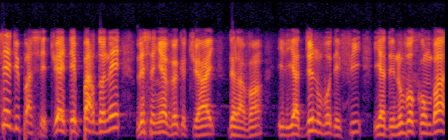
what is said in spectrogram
c'est du passé. Tu as été pardonné. Le Seigneur veut que tu ailles de l'avant. Il y a de nouveaux défis, il y a de nouveaux combats,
